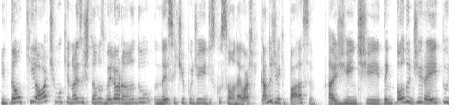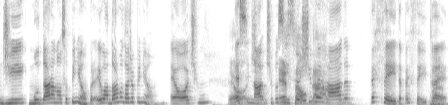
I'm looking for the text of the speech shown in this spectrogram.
Então, que ótimo que nós estamos melhorando nesse tipo de discussão, né? Eu acho que cada dia que passa, a gente tem todo o direito de mudar a nossa opinião. Eu adoro mudar de opinião. É ótimo. É, É, sinal, ótimo. tipo É assim, se eu estiver errada, perfeito, é perfeito, É. é.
